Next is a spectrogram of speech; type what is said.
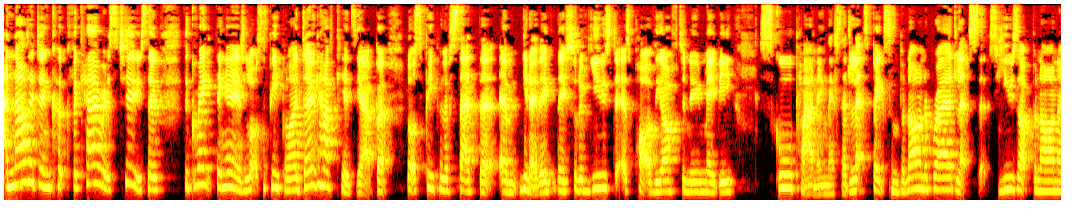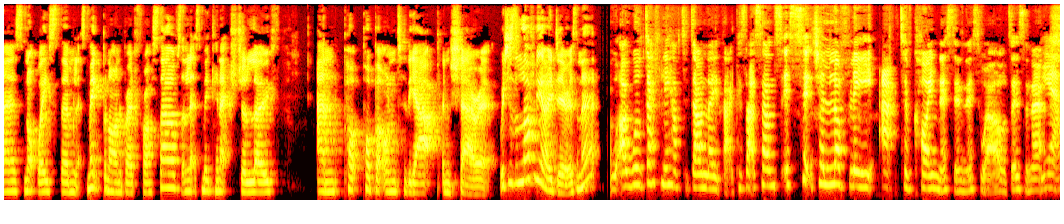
And now they're doing cook for carers too. So the great thing is lots of people, I don't have kids yet, but lots of people have said that, um, you know, they've, they've sort of used it as part of the afternoon, maybe school planning. They said, let's bake some banana bread. Let's, let's use up bananas, not waste them. Let's make banana bread for ourselves and let's make an extra loaf and pop, pop it onto the app and share it, which is a lovely idea, isn't it? I will definitely have to download that because that sounds it's such a lovely act of kindness in this world, isn't it? Yeah.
